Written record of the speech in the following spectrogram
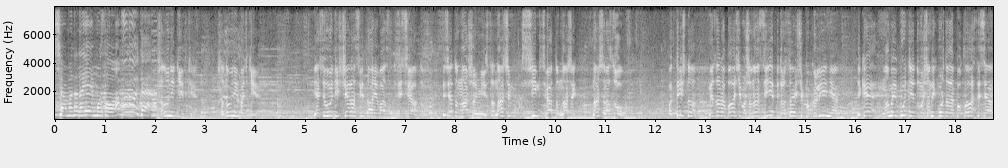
Обличчя. Ми надаємо слово. Аплодуйте! Шановні дітки, шановні батьки, я сьогодні ще раз вітаю вас зі святом, зі святом нашого міста, нашим всім святом наших, наш разом. Фактично, ми зараз бачимо, що в нас є підростаюче покоління, яке на майбутнє, я думаю, що на них можна покластися.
